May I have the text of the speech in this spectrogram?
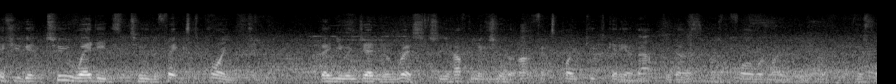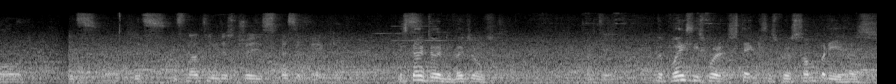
if you get too wedded to the fixed point, then you engender risk. So you have to make sure that that fixed point keeps getting adapted as, as the forward line goes forward. It's, it's, it's not industry specific. It's down to individuals. Okay. The places where it sticks is where somebody has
